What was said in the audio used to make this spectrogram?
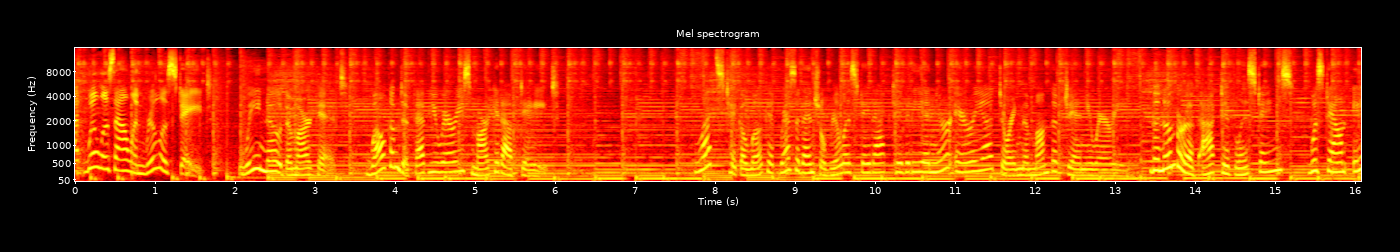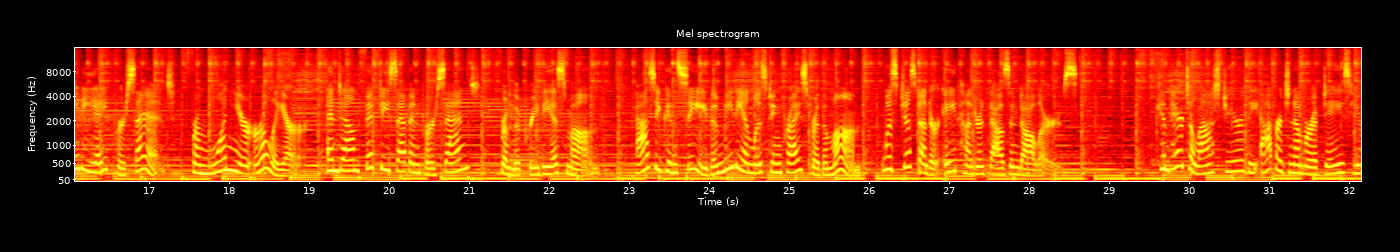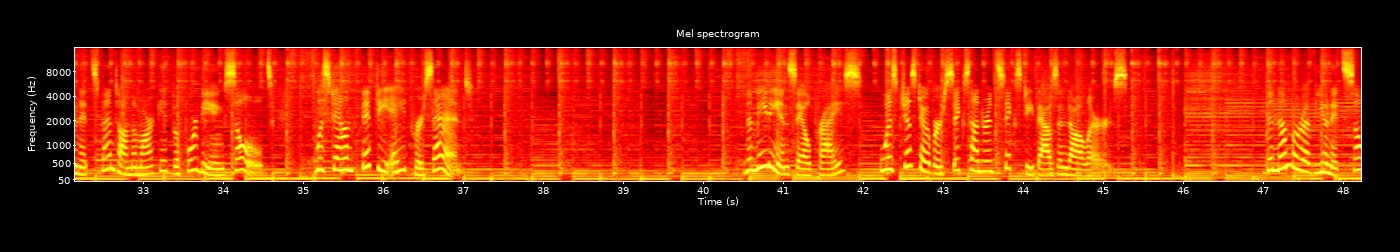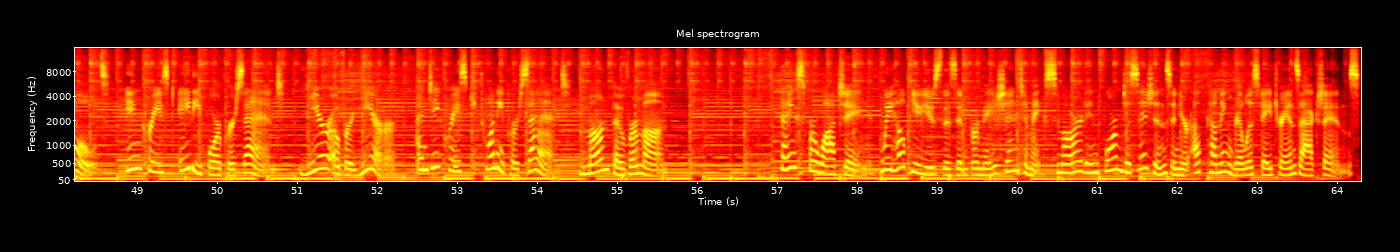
at Willis Allen Real Estate. We know the market. Welcome to February's Market Update. Let's take a look at residential real estate activity in your area during the month of January. The number of active listings was down 88% from one year earlier and down 57% from the previous month. As you can see, the median listing price for the month was just under $800,000. Compared to last year, the average number of days units spent on the market before being sold was down 58%. The median sale price was just over $660,000. The number of units sold increased 84% year over year and decreased 20% month over month. Thanks for watching. We hope you use this information to make smart, informed decisions in your upcoming real estate transactions.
